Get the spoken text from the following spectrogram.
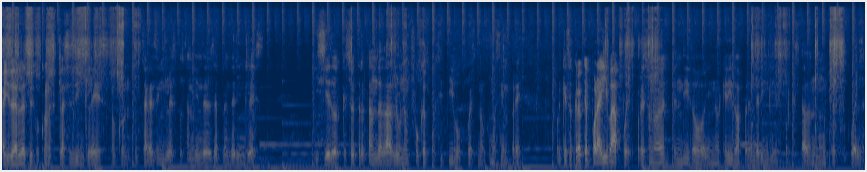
ayudarle a tu hijo con las clases de inglés o con sus tareas de inglés, pues también debes de aprender inglés. Y si es lo que estoy tratando de darle un enfoque positivo, pues no como siempre. Porque eso creo que por ahí va, pues por eso no he entendido y no he querido aprender inglés porque he estado en muchas escuelas.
